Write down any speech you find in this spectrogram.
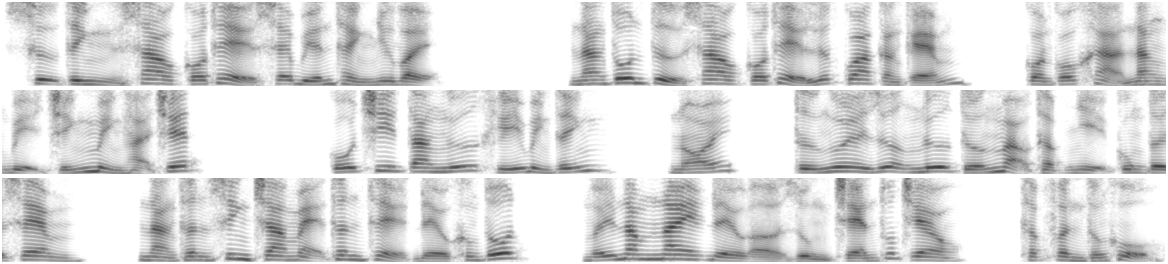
Sự tình sao có thể sẽ biến thành như vậy? Nàng tôn tử sao có thể lướt qua càng kém, còn có khả năng bị chính mình hại chết? Cố chi tăng ngữ khí bình tĩnh, nói, từ ngươi dưỡng nữ tướng mạo thập nhị cung tới xem, nàng thân sinh cha mẹ thân thể đều không tốt, mấy năm nay đều ở dùng chén thuốc treo, thập phần thống khổ,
